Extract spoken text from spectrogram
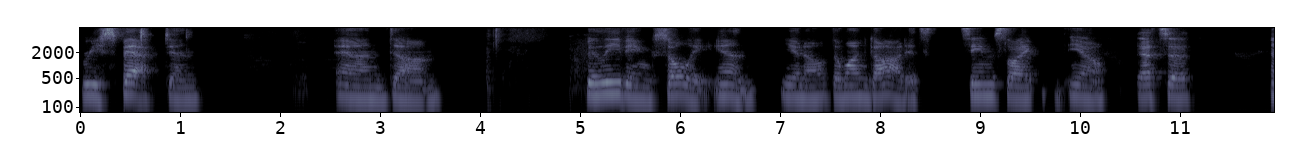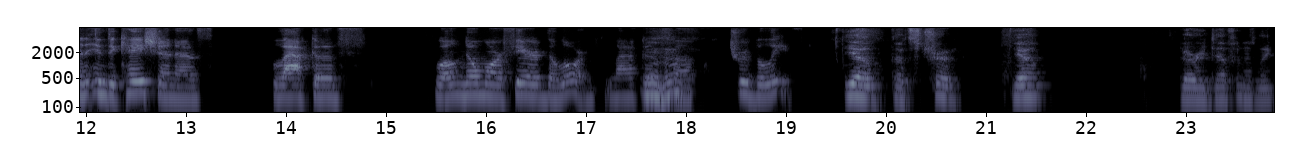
respect and and um, believing solely in you know the one god. It seems like you know that's a an indication of lack of well no more fear of the lord lack of mm-hmm. uh, true belief. Yeah that's true. Yeah. Very definitely.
